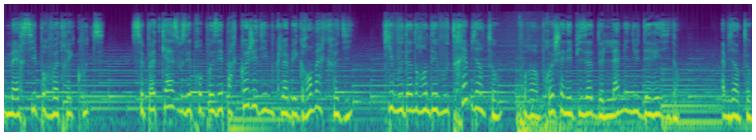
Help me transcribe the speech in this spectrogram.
Merci pour votre écoute. Ce podcast vous est proposé par Cogedim Club et Grand Mercredi, qui vous donne rendez-vous très bientôt pour un prochain épisode de La Minute des Résidents. À bientôt.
